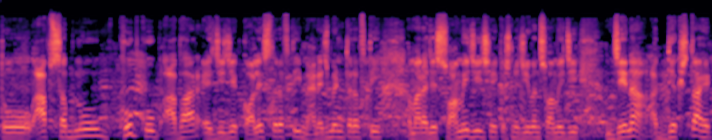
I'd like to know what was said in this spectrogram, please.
તો આપ સબનું ખૂબ ખૂબ આભાર. એસજીજે કોલેજ તરફથી, મેનેજમેન્ટ તરફથી, અમારા જે સ્વામીજી છે, કૃષ્ણજીવન સ્વામીજી, જેના અધ્યક્ષતા હેઠળ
